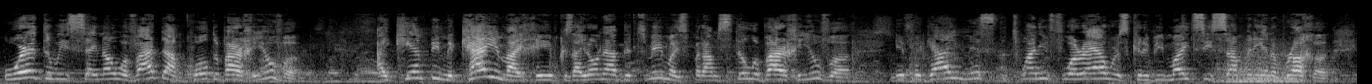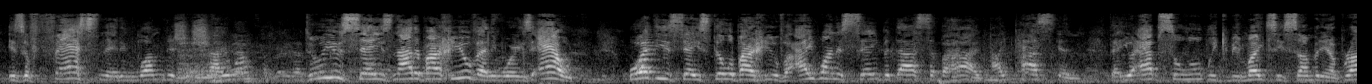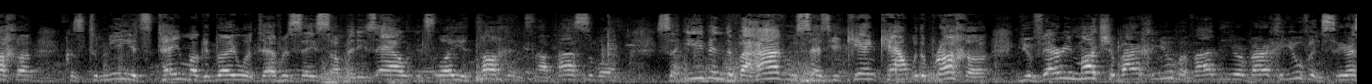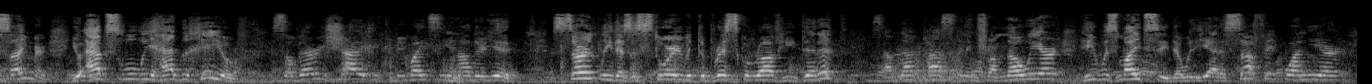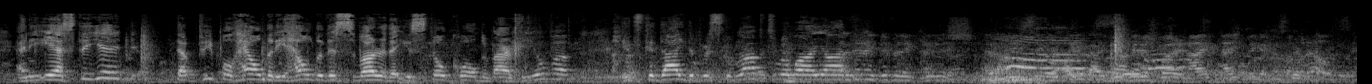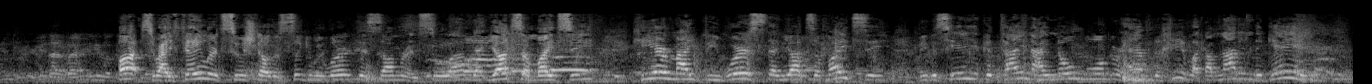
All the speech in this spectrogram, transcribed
Or do we say, no, Avada, I'm called a Bar Chiyuva. I can't be Mekayim my Chiyuv because I don't have the Tamimais, but I'm still a Bar Chiyuva. If a guy missed the 24 hours, could it be might see somebody in a bracha? Is a fascinating lumdish shaila. Do you say he's not a bar chiyuva anymore? He's out. Or do you say still a bar chiyuva? I want to say bedasa bahag. I paskin that you absolutely can be might see somebody in a bracha because to me it's tema gedola to ever say somebody's out. It's lo yitachin. It's not possible. So even the bahag who says you can't count with a bracha, you're very much a bar chiyuva. Vadi you're a bar chiyuva in Seimer. You absolutely had the chiyuv. So very shaykh, it could be might see another yid. Certainly, there's a story with the Brisker Rav. He did it. So I'm not passing from nowhere. He was mitzi. That he had a suffix one year, and he asked the yid that people held that he held to this svara that you still call the bar chiyuva. It's kedai the brisker rav to rely on. Uh, so I failored Sushno, the sugi we learned this summer in Sulam, that Yatza might see. Here might be worse than Yatza might see, because here you could tie I no longer have the chiv. Like I'm not in the game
